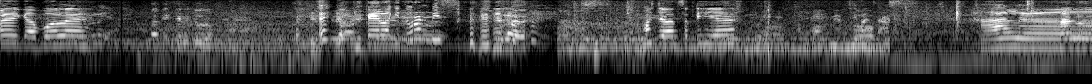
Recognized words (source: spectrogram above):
weh, nggak boleh. Kaki kiri dulu. Eh, kayak lagi turun bis. mas jangan sedih ya. Halo. Halo.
